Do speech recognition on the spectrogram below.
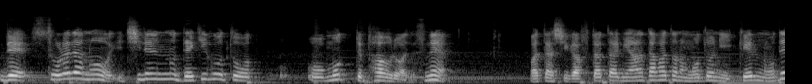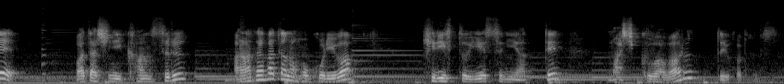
でそれらの一連の出来事をもってパウロはですね私が再びあなた方のもとに行けるので私に関するあなた方の誇りはキリストイエスにあって増し加わるということです。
